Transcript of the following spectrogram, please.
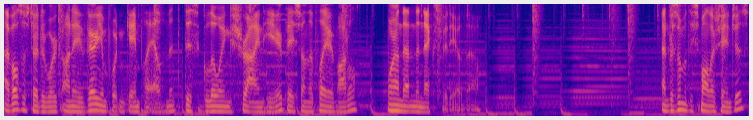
I've also started work on a very important gameplay element, this glowing shrine here based on the player model. More on that in the next video though. And for some of the smaller changes,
